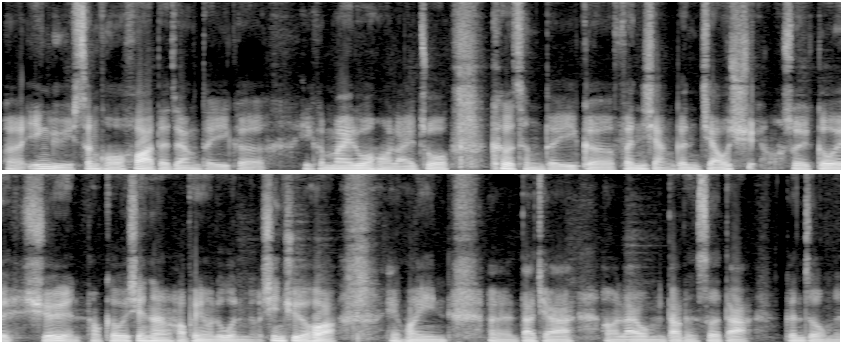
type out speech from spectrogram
呃英语生活化的这样的一个一个脉络哈来做课程的一个分享跟教学。所以各位学员和各位线上好朋友，如果你们有兴趣的话，也欢迎嗯、呃、大家啊来我们大屯社大跟着我们。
